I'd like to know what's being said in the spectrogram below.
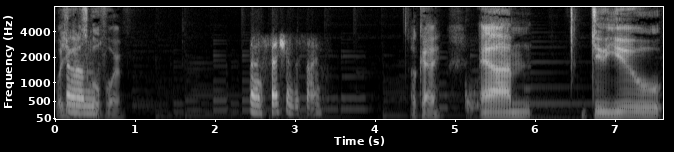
What'd you go to um, school for? uh, fashion design. Okay. Um, do you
